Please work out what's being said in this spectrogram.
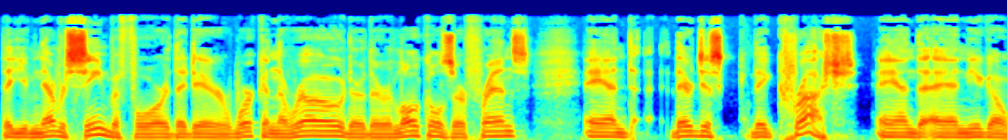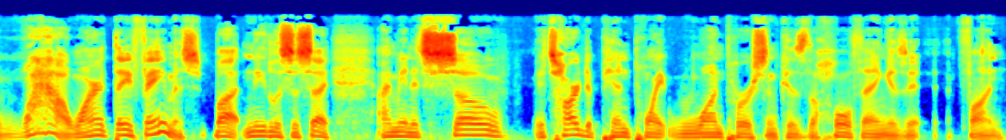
that you've never seen before that they're working the road or they're locals or friends and they're just they crush. And and you go wow why aren't they famous? But needless to say i mean it's so it's hard to pinpoint one person because the whole thing is uh, fun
